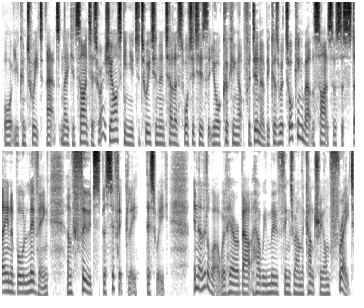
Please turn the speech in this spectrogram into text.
or you can tweet at Naked Scientist. We're actually asking you to tweet in and tell us what it is that you're cooking up for dinner because we're talking about the science of sustainable living and food specifically this week. In a little while, we'll hear about how we move things around the country on freight.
